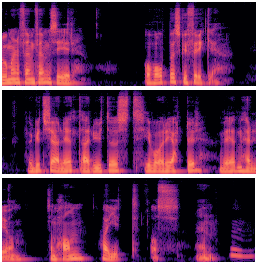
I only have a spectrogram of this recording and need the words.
Romerne 5.5 sier Og håpet skuffer ikke, for Guds kjærlighet er utøst i våre hjerter ved Den hellige ånd, som Han har gitt oss. Men Mm.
